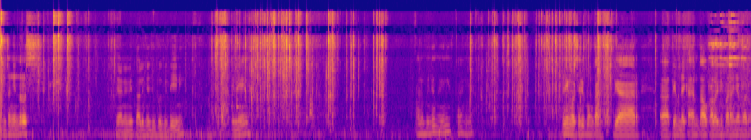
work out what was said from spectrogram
Kencengin terus. Dan ini talinya juga gede ini. Ini. Aluminium ini tanya ini nggak usah dibongkar biar uh, tim DKM tahu kalau ini barangnya baru.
